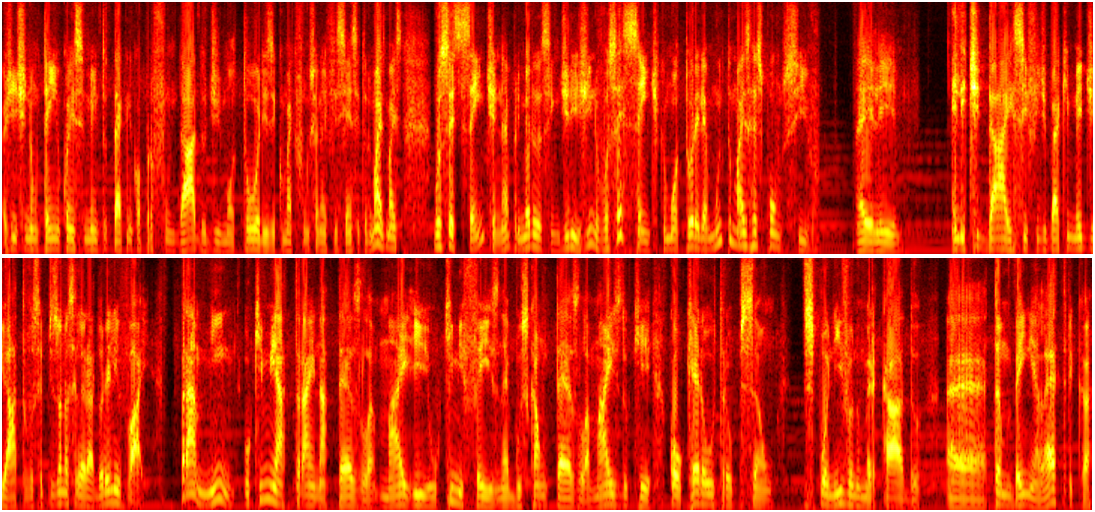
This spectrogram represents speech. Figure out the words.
A gente não tem o conhecimento técnico aprofundado de motores e como é que funciona a eficiência e tudo mais, mas você sente, né? Primeiro, assim, dirigindo, você sente que o motor ele é muito mais responsivo. Né, ele, ele te dá esse feedback imediato. Você pisou no acelerador, ele vai. Para mim, o que me atrai na Tesla mais e o que me fez, né, buscar um Tesla mais do que qualquer outra opção disponível no mercado é, também elétrica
